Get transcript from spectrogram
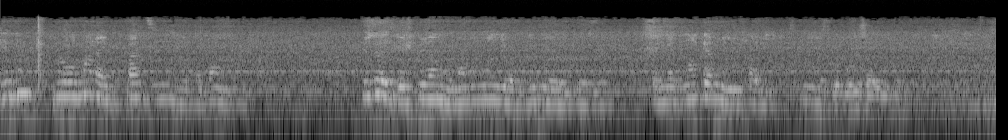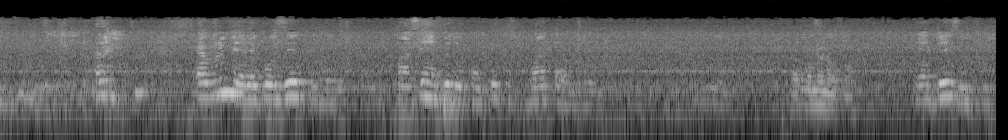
je ne peux pas dire je ne peux pas encore. Puisque depuis un moment, il a voulu me reposer. C'est maintenant qu'elle m'informe. Elle a voulu me reposer pour passer un peu de concours pour pouvoir travailler. Tu as combien d'enfants? Il y a deux enfants.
